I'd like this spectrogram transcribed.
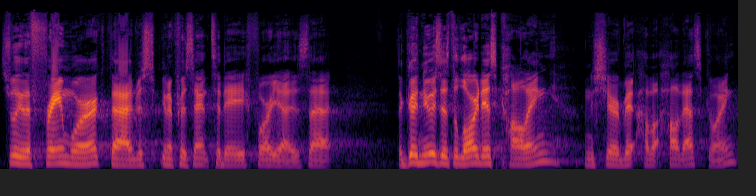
It's really the framework that I'm just going to present today for you is that the good news is the Lord is calling. I'm going to share a bit about how that's going.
